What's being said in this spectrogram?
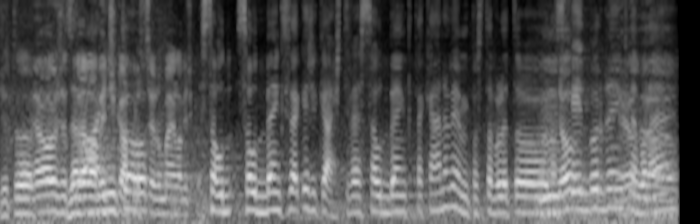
Že to, Jo, že to je lavička, prostě normální lavička. South, Southbank si taky říkáš, ty Southbank, tak já nevím, postavili to na No, skateboarding, jo, nebo jo, ne? jo.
